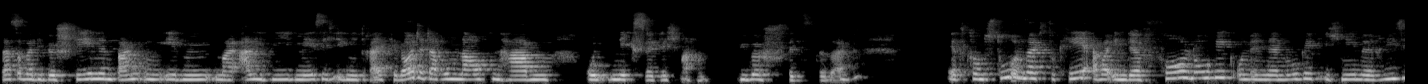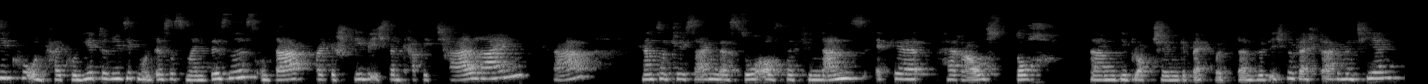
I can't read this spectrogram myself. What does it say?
dass aber die bestehenden Banken eben mal alibi-mäßig irgendwie drei, vier Leute da rumlaufen haben und nichts wirklich machen. Überspitzt gesagt. Mhm. Jetzt kommst du und sagst, okay, aber in der Fondslogik und in der Logik, ich nehme Risiko und kalkulierte Risiken und das ist mein Business und da gebe ich dann Kapital rein, klar, kannst du natürlich sagen, dass so aus der Finanzecke heraus doch ähm, die Blockchain gebackt wird. Dann würde ich nur gleich argumentieren,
